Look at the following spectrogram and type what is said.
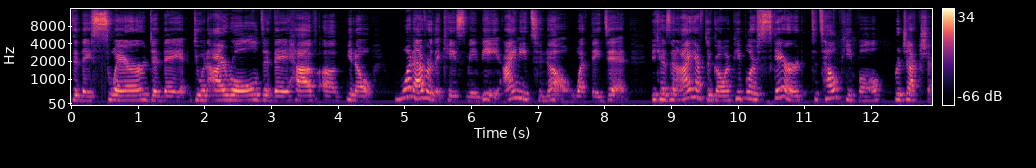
Did they swear? Did they do an eye roll? Did they have a, you know, whatever the case may be? I need to know what they did because then I have to go and people are scared to tell people rejection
